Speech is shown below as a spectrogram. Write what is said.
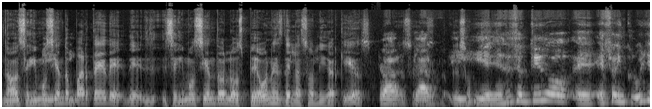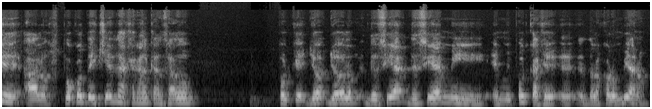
no, seguimos siendo parte de, seguimos siendo los peones de las oligarquías. Claro, claro. Y, en ese sentido, eh, eso incluye a los pocos de izquierda que han alcanzado, porque yo, yo decía, decía en mi, en mi podcast que, eh, de los colombianos,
